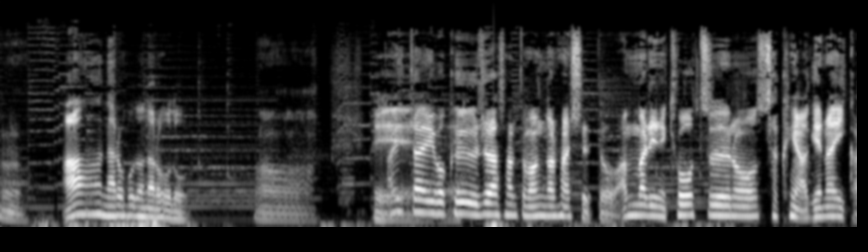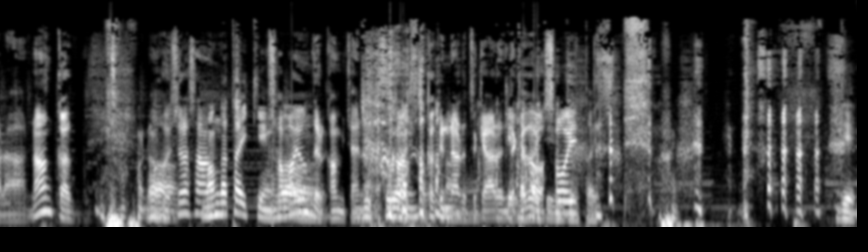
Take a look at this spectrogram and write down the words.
うん。ああ、なるほど、なるほど。あえー。大体僕、うずらさんと漫画の話してると、あんまりね、共通の作品あげないから、なんか、だからうずらさん漫画体験はサバ読んでるかみたいな10個感覚になる時あるんだけど、そういう、う。で、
